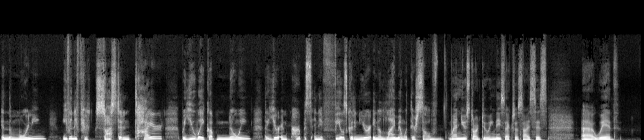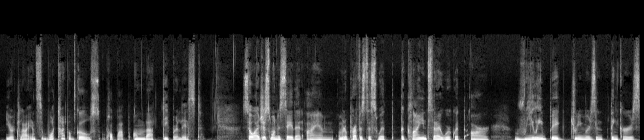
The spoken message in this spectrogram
in the morning, even if you're exhausted and tired, but you wake up knowing that you're in purpose and it feels good and you're in alignment with yourself. When you start doing these exercises uh, with your clients, what type of goals pop up on that deeper list? So I just want to say that I am, I'm going to preface this with the clients that I work with are really big dreamers and thinkers.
